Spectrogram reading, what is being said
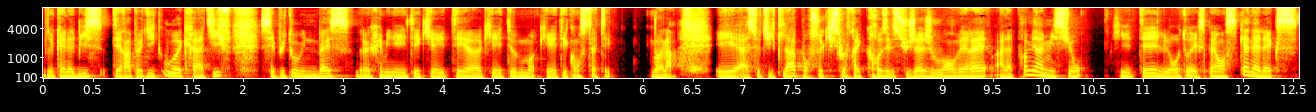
de cannabis thérapeutique ou récréatif. C'est plutôt une baisse de la criminalité qui a été constatée. Voilà. Et à ce titre-là, pour ceux qui souhaiteraient creuser le sujet, je vous renverrai à la première émission qui était le retour d'expérience Canalex,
